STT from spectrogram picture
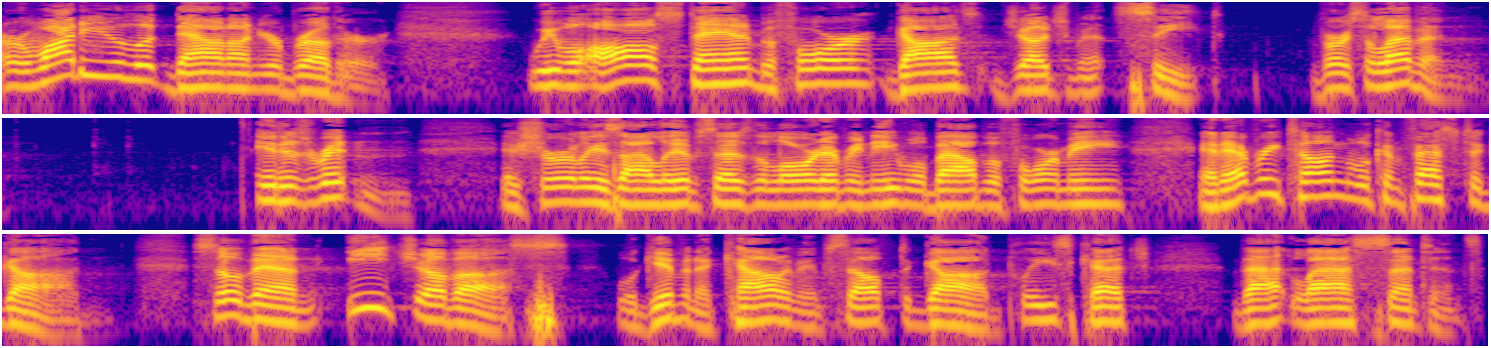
Or why do you look down on your brother? we will all stand before God's judgment seat. Verse 11. It is written, as surely as I live, says the Lord, every knee will bow before me, and every tongue will confess to God. So then, each of us will give an account of himself to God. Please catch that last sentence.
